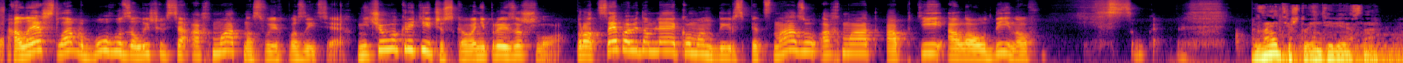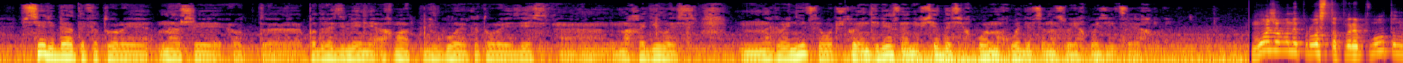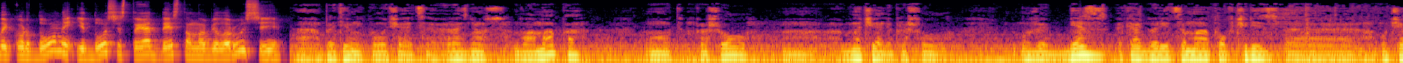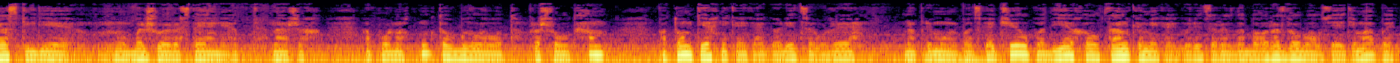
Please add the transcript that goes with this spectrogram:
Але ж слава Богу, залишився Ахмат на своїх позиціях. Нічого критичного не произошло. Про це повідомляє командир спецназу Ахмат Апті Алаудинов. Сука. Знаете, что интересно? Все ребята, которые наши вот, э, подразделения Ахмат другое, которое здесь э, находилось на границе, вот что интересно, они все до сих пор находятся на своих позициях. Може вони просто переплутали кордони і досі стоять десь там на Білорусі? А противник, получается, разнес два мапа, вот, прошел, э, вначале прошел уже без, как говорится, мапов, через э, участки, где ну, большое расстояние от наших опорных пунктов было, вот, прошел там, потом техникой, как говорится, уже напрямую подскочил, подъехал танками, как говорится, раздолбал, раздолбал все эти мапы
